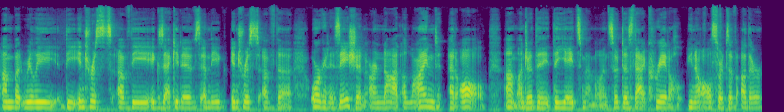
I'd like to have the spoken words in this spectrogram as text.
um, but really the interests of the executives and the interests of the organization are not aligned at all um, under the, the Yates memo. And so does that create a whole, you know, all sorts of other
